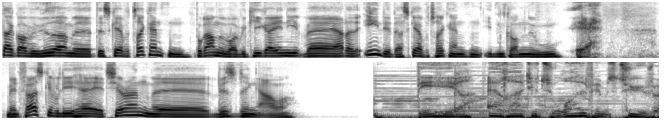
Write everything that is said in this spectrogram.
der går vi videre med Det sker på trekanten, programmet, hvor vi kigger ind i, hvad er der egentlig, der sker på trekanten i den kommende uge. Ja, Men først skal vi lige have et Sheeran med Visiting Hour. Det her er Radio 9220.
